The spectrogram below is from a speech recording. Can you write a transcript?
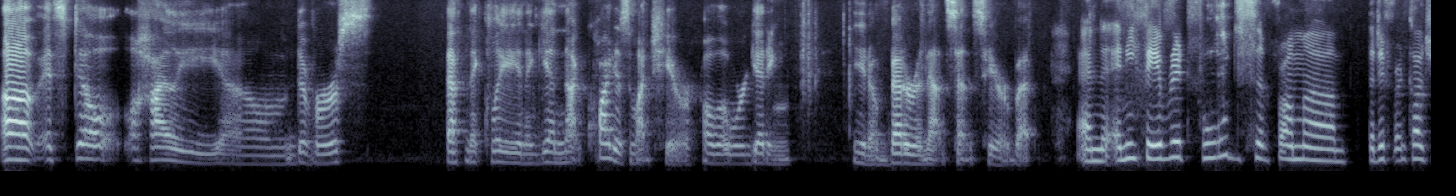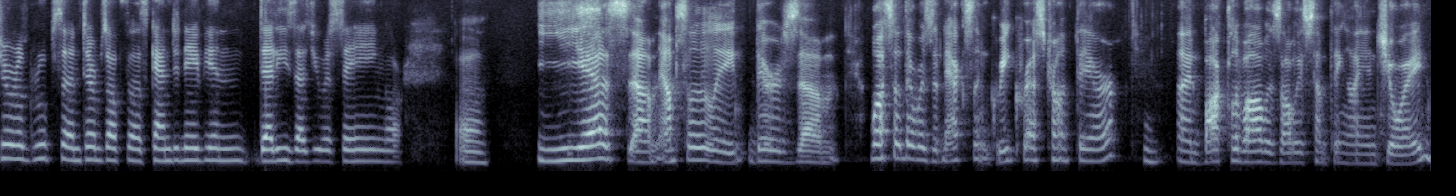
Uh, it's still highly um, diverse ethnically, and again, not quite as much here. Although we're getting, you know, better in that sense here. But and any favorite foods from um, the different cultural groups in terms of uh, Scandinavian delis, as you were saying, or uh, Yes, um, absolutely. There's um, well, so there was an excellent Greek restaurant there, mm. and baklava was always something I enjoyed.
